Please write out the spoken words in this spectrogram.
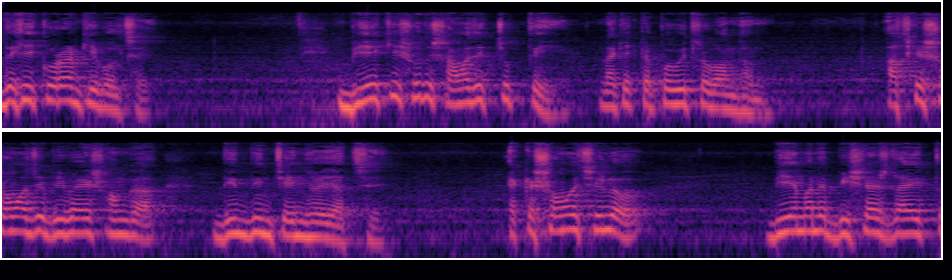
দেখি কোরআন কি বলছে। বিয়ে কি শুধু সামাজিক চুক্তি নাকি একটা পবিত্র বন্ধন? আজকের সমাজে বিবাহের সংজ্ঞা দিন দিন চেঞ্জ হয়ে যাচ্ছে। একটা সময় ছিল বিয়ে মানে বিশ্বাস দায়িত্ব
